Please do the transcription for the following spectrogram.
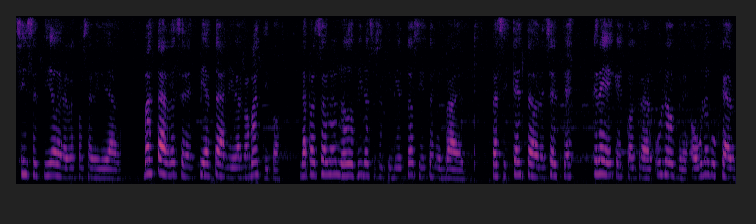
sin sentido de la responsabilidad. Más tarde se despierta a nivel romántico. La persona no domina sus sentimientos y estos lo invaden. Persistente adolescente cree que encontrar un hombre o una mujer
